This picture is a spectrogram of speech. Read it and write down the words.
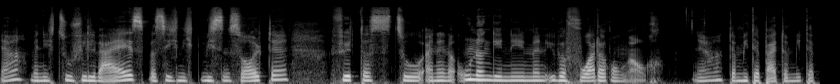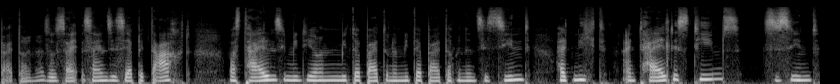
Ja, wenn ich zu viel weiß, was ich nicht wissen sollte, führt das zu einer unangenehmen Überforderung auch. Ja, der Mitarbeiter und Mitarbeiterin. Also sei, seien Sie sehr bedacht, was teilen Sie mit Ihren Mitarbeitern und Mitarbeiterinnen. Sie sind halt nicht ein Teil des Teams, Sie sind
